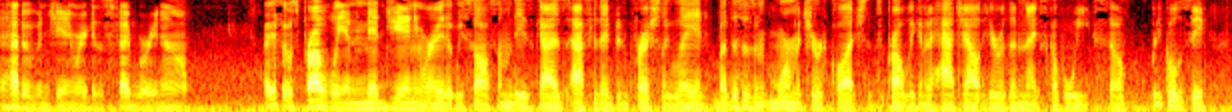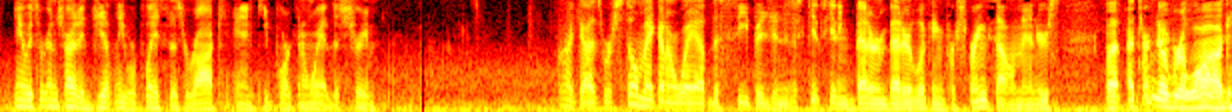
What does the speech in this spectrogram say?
It had to have been January because it's February now. I guess it was probably in mid-January that we saw some of these guys after they'd been freshly laid. But this is a more mature clutch that's probably going to hatch out here within the next couple weeks. So pretty cool to see. Anyways, we're going to try to gently replace this rock and keep working our way up the stream. All right, guys, we're still making our way up the seepage, and it just keeps getting better and better looking for spring salamanders. But I turned over a log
